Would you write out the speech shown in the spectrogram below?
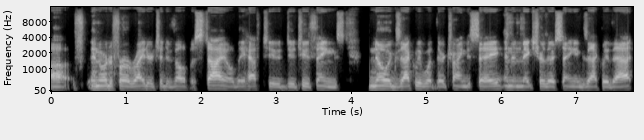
uh, in order for a writer to develop a style they have to do two things know exactly what they're trying to say and then make sure they're saying exactly that.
